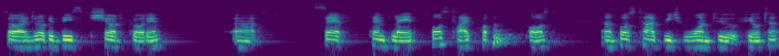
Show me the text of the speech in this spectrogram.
So I dropped this short code in. Uh, set template post type post uh, post type which want to filter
